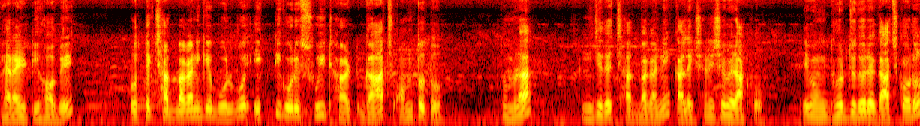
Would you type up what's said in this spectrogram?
ভ্যারাইটি হবে। প্রত্যেক ছাদ বাগানিকে বলব, একটি করে সুইট হার্ট গাছ অন্তত তোমরা নিজেদের ছাদ বাগানে কালেকশান হিসেবে রাখো এবং ধৈর্য ধরে গাছ করো।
